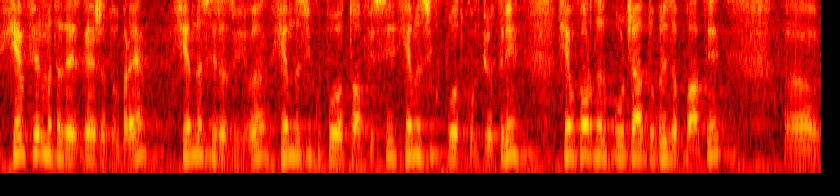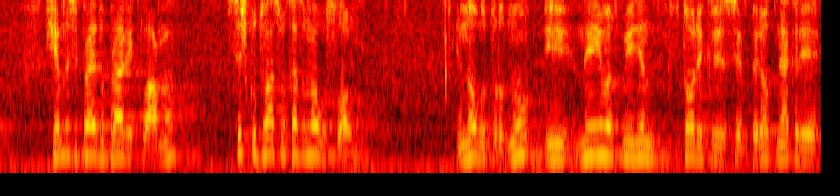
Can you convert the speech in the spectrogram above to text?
хем фирмата да изглежда добре, хем да се развива, хем да си купуват офиси, хем да си купуват компютри, хем хората да получават добри заплати, хем да си прави добра реклама. Всичко това се оказа много сложно и много трудно и ние имахме един втори кризисен период някъде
